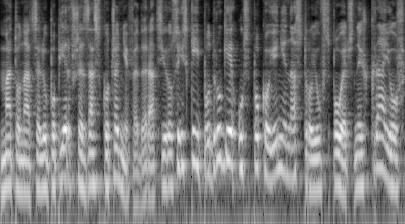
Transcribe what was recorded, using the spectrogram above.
Ma to na celu po pierwsze zaskoczenie Federacji Rosyjskiej, po drugie uspokojenie nastrojów społecznych krajów,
